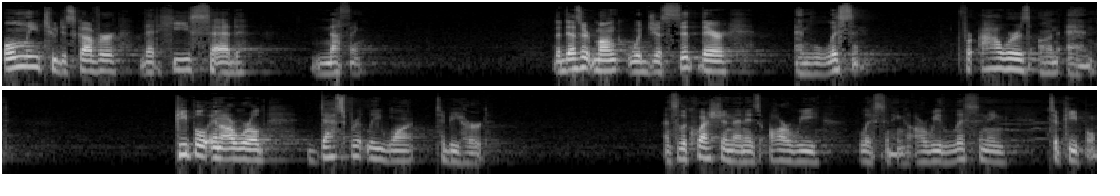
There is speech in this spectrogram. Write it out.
only to discover that he said nothing. The desert monk would just sit there and listen for hours on end. People in our world desperately want to be heard. And so the question then is are we listening? Are we listening to people?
